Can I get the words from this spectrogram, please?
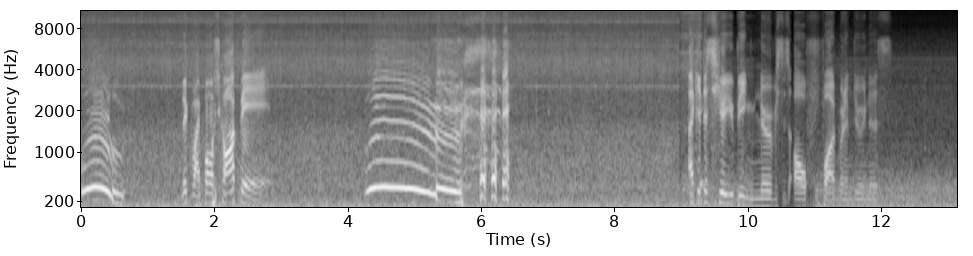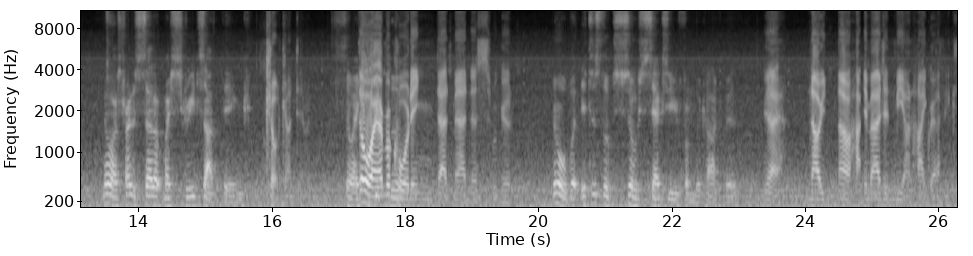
Woo! Look at my false cockpit. Woo! I can just hear you being nervous as all fuck when I'm doing this. No, I was trying to set up my screenshot thing. Oh god damn it. So I. Don't worry, I'm recording that madness. We're good. No, but it just looks so sexy from the cockpit. Yeah. Now, now imagine me on high graphics.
